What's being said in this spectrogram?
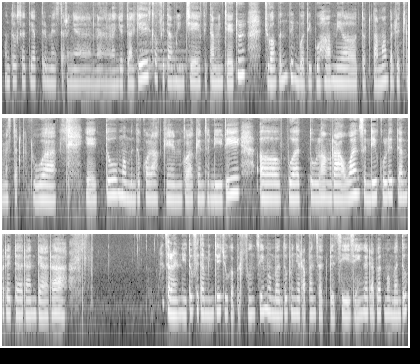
untuk setiap trimesternya. Nah, lanjut lagi ke vitamin C. Vitamin C itu juga penting buat ibu hamil, terutama pada trimester kedua, yaitu membentuk kolagen. Kolagen sendiri uh, buat tulang rawan, sendi, kulit, dan peredaran darah. Selain itu, vitamin C juga berfungsi membantu penyerapan zat besi sehingga dapat membantu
